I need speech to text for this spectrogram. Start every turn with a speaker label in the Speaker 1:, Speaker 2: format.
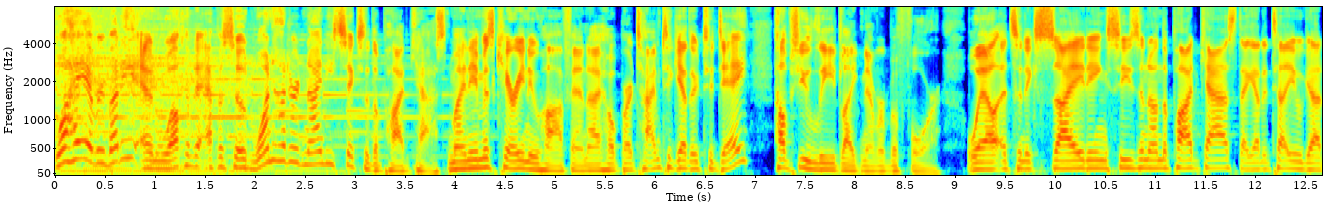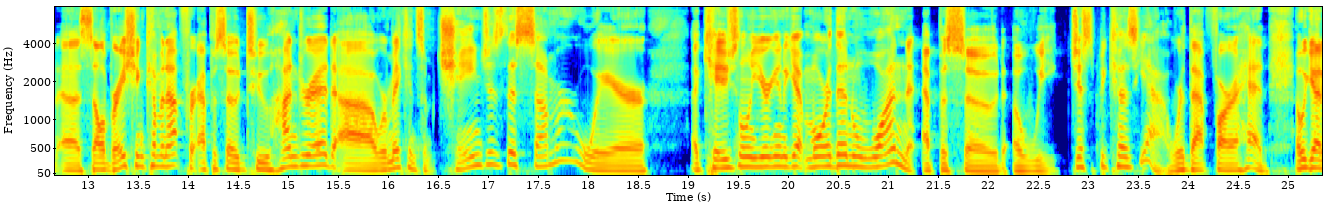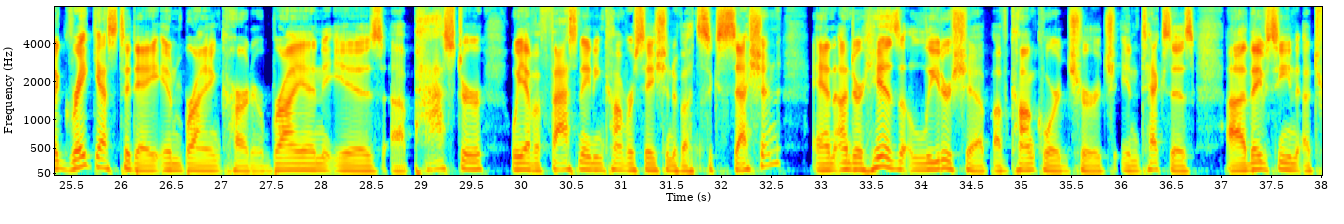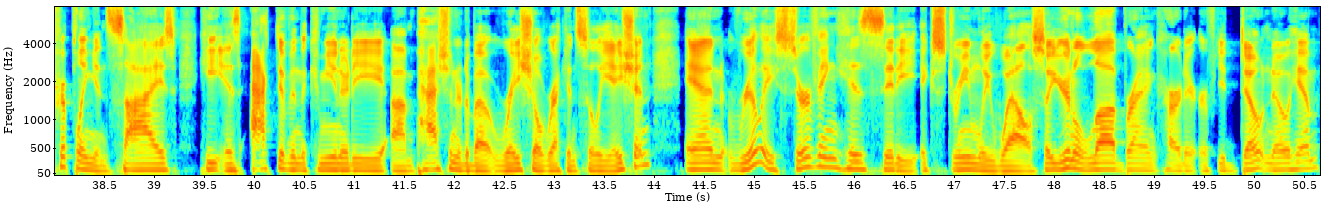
Speaker 1: Well, hey, everybody, and welcome to episode 196 of the podcast. My name is Carey Nieuwhof, and I hope our time together today helps you lead like never before. Well, it's an exciting season on the podcast. I got to tell you, we got a celebration coming up for episode 200. Uh, we're making some changes this summer where Occasionally, you're going to get more than one episode a week just because, yeah, we're that far ahead. And we got a great guest today in Bryan Carter. Bryan is a pastor. We have a fascinating conversation about succession and under his leadership of Concord Church in Texas, uh, they've seen a tripling in size. He is active in the community, um, passionate about racial reconciliation, and really serving his city extremely well. So you're going to love Bryan Carter. Or if you don't know him,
